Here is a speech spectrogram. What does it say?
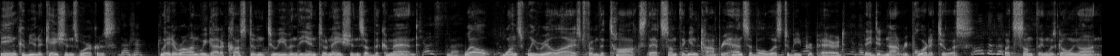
Being communications workers, later on we got accustomed to even the intonations of the command. Well, once we realized from the talks that something incomprehensible was to be prepared, they did not report it to us but something was going on.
